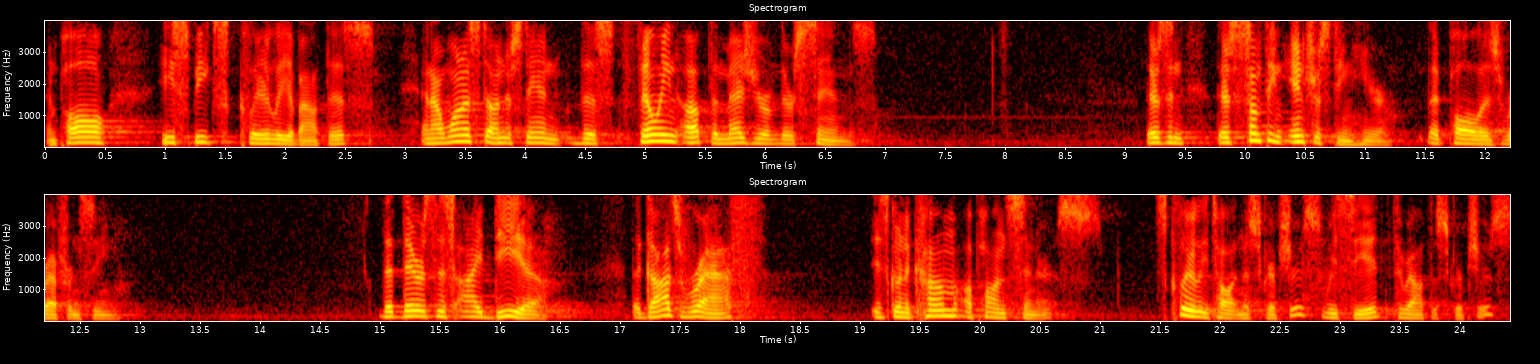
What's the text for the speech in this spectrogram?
And Paul, he speaks clearly about this. And I want us to understand this filling up the measure of their sins. There's, an, there's something interesting here that Paul is referencing. That there's this idea that God's wrath is going to come upon sinners. It's clearly taught in the scriptures. We see it throughout the scriptures.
